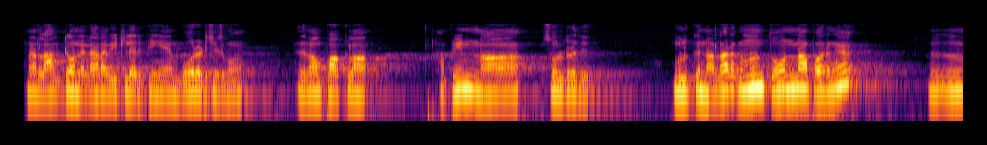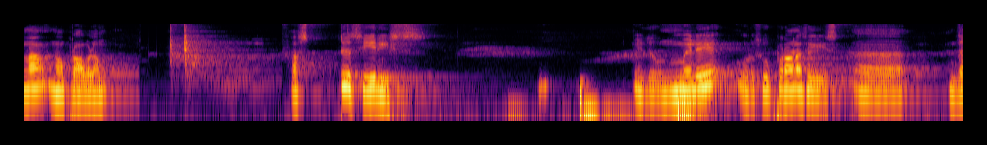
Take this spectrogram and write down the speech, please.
நான் லாக்டவுனில் எல்லாரும் வீட்டில் இருப்பீங்க போர் அடிச்சிருக்கோம். இதெல்லாம் பார்க்கலாம். அப்படின்னு நான் சொல்கிறது உங்களுக்கு நல்லா இருக்கணும்னு தோணுனா பாருங்கள் இல்லைன்னா நோ ப்ராப்ளம் ஃபஸ்ட்டு சீரீஸ் இது உண்மையிலே ஒரு சூப்பரான சீரீஸ் இந்த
